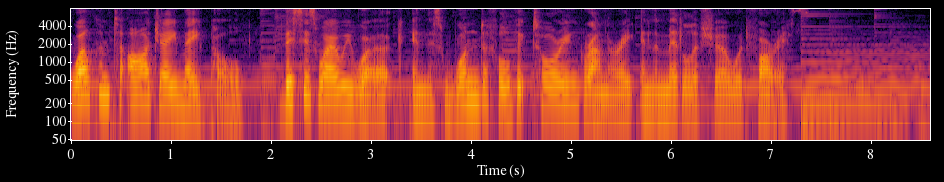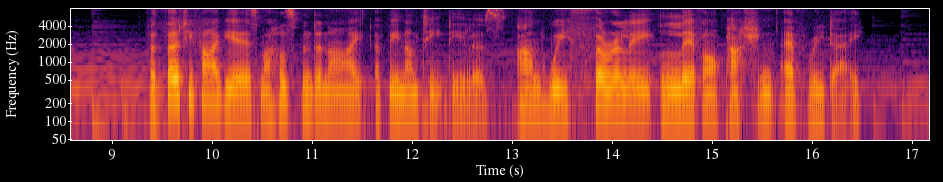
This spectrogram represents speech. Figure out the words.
Welcome to RJ Maypole. This is where we work in this wonderful Victorian granary in the middle of Sherwood Forest. For 35 years, my husband and I have been antique dealers and we thoroughly live our passion every day.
